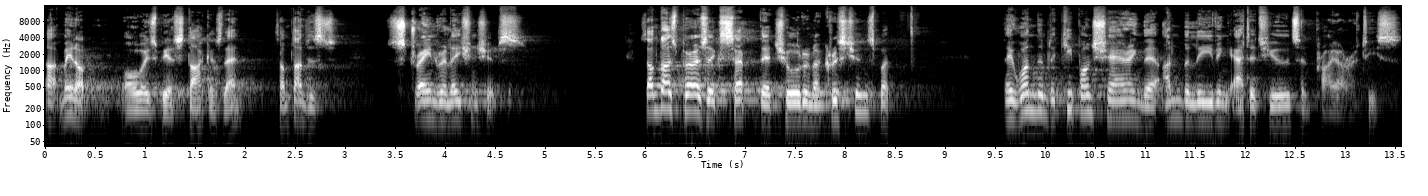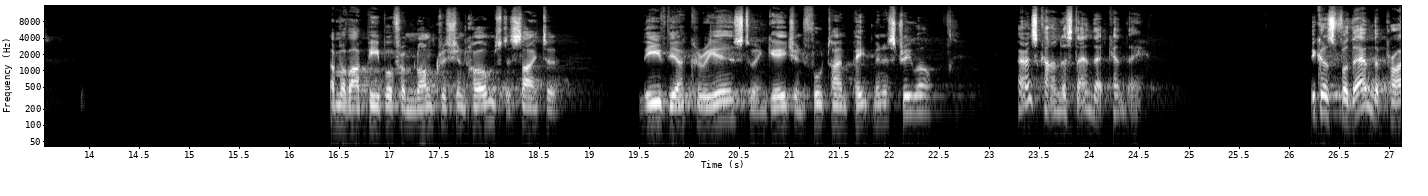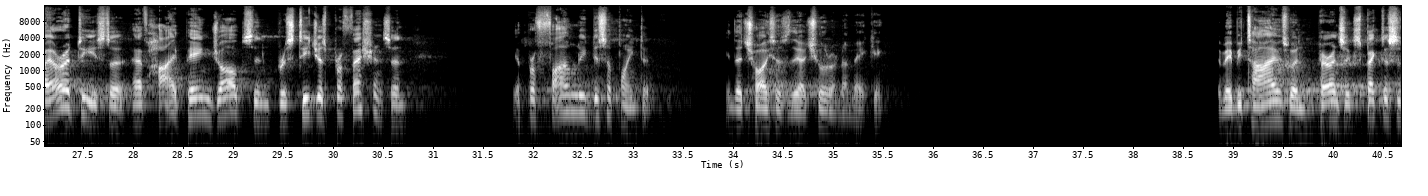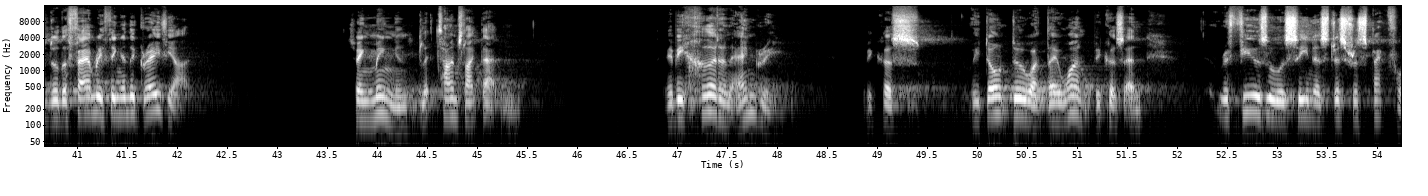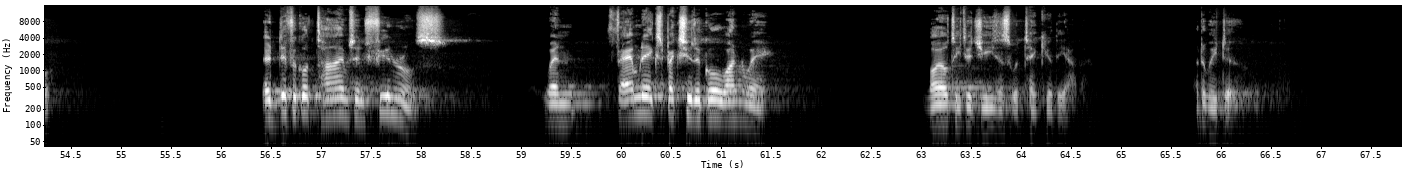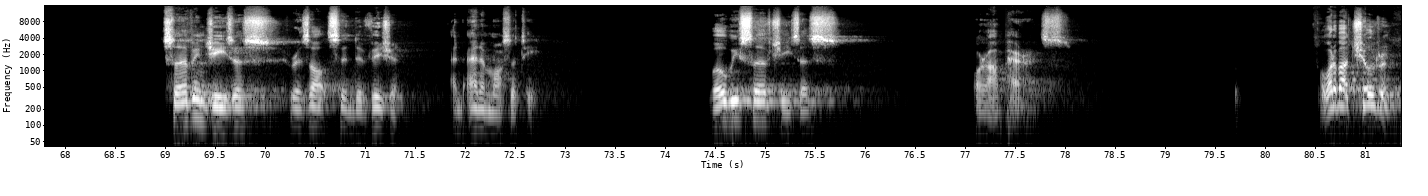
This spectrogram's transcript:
Now, it may not always be as stark as that. Sometimes it's strained relationships. Sometimes parents accept their children are Christians, but they want them to keep on sharing their unbelieving attitudes and priorities. Some of our people from non Christian homes decide to leave their careers to engage in full time paid ministry. Well, Parents can't understand that, can they? Because for them, the priority is to have high paying jobs in prestigious professions, and they're profoundly disappointed in the choices their children are making. There may be times when parents expect us to do the family thing in the graveyard, Cheng Ming, and times like that. They may be hurt and angry because we don't do what they want, because, and refusal is seen as disrespectful. There are difficult times in funerals when family expects you to go one way. Loyalty to Jesus would take you the other. What do we do? Serving Jesus results in division and animosity. Will we serve Jesus or our parents? What about children?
